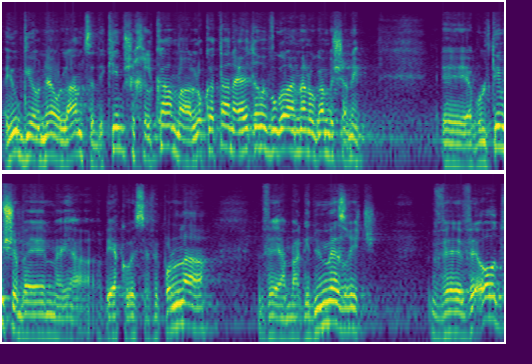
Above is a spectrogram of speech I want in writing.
היו גאוני עולם, צדיקים, שחלקם הלא קטן היה יותר מבוגר ממנו גם בשנים. אה, הבולטים שבהם היה רבי יעקב יוסף ופולנה, והמגיד ממזריץ', ו- ועוד,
